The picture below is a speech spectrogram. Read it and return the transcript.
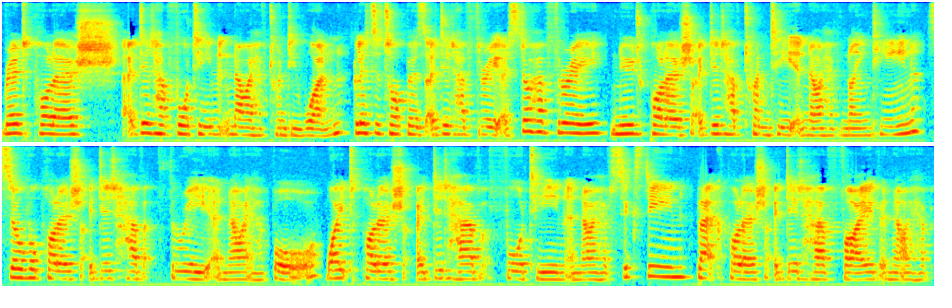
red polish, I did have 14, now I have 21. Glitter toppers, I did have three, I still have three. Nude polish, I did have 20 and now I have 19. Silver polish, I did have three and now I have four. White polish, I did have 14 and now I have 16. Black polish, I did have five and now I have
